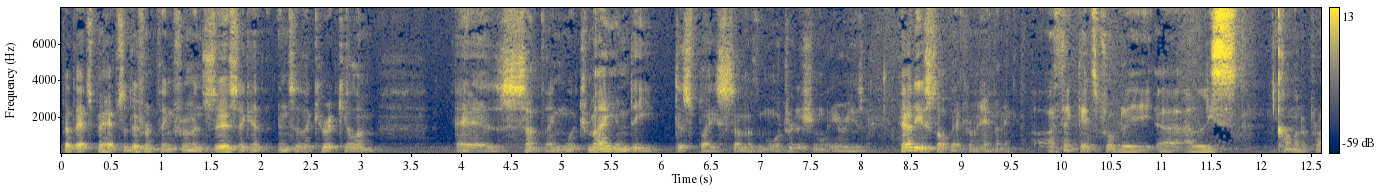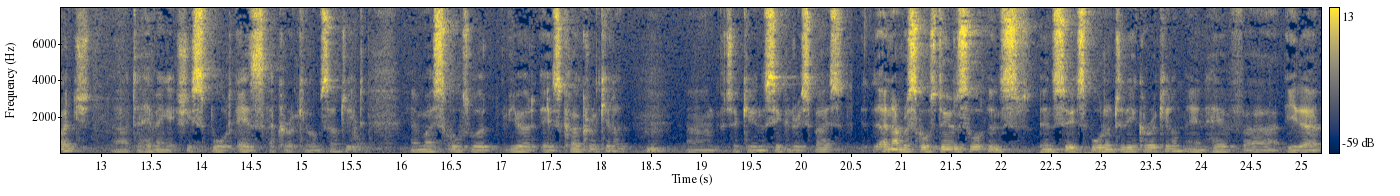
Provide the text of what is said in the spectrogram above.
but that's perhaps a different thing from inserting it into the curriculum as something which may indeed displace some of the more traditional areas. How do you stop that from happening? I think that's probably uh, a less common approach uh, to having actually sport as a curriculum subject. You know, most schools would view it as co-curricular, um, particularly in the secondary space. A number of schools do insert sport into their curriculum and have uh, either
